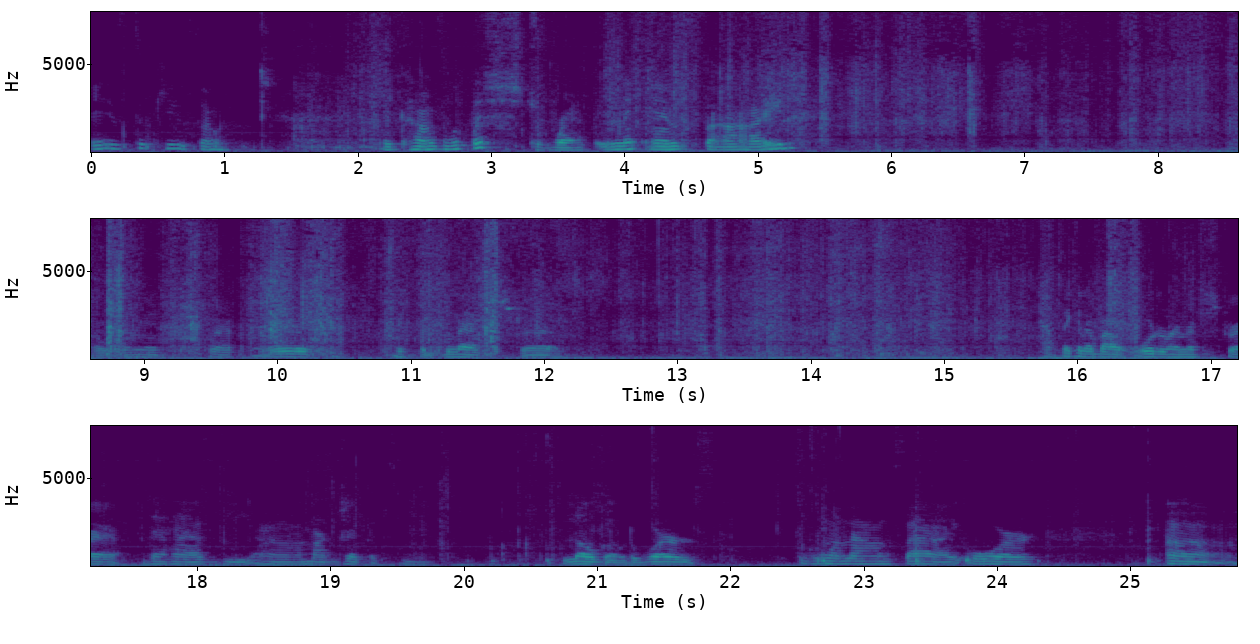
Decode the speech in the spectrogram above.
it is too cute. So it comes with a strap in the inside. Open it, strap it. It's a black strap. I'm thinking about ordering a strap that has the um, Marc Jacobs logo, the words going down the side or um,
